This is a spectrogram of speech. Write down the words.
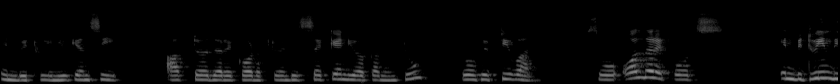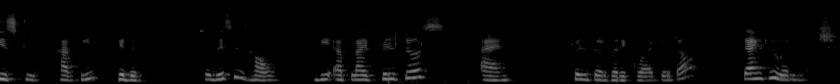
in between. You can see after the record of 22nd you are coming to row 51 so all the records in between these two have been hidden. So this is how we apply filters and filter the required data. Thank you very much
